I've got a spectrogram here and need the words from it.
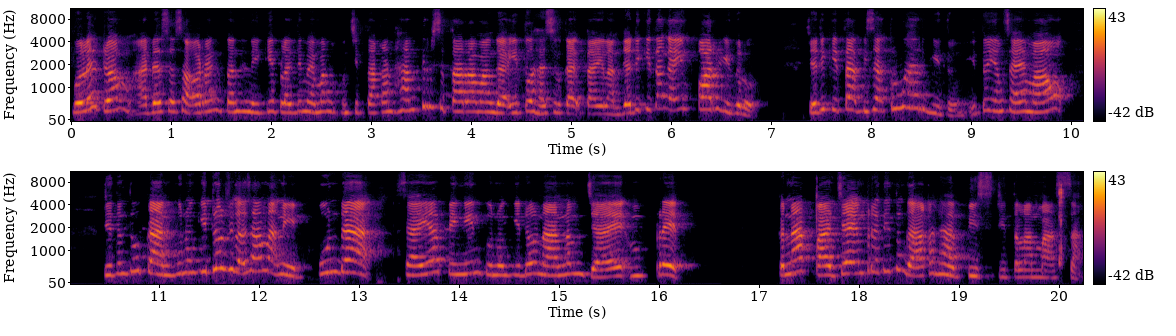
Boleh dong ada seseorang tekniki pelatih memang menciptakan hampir setara mangga itu hasil Thailand. Jadi kita nggak impor gitu loh jadi kita bisa keluar gitu. Itu yang saya mau ditentukan. Gunung Kidul juga sama nih. Bunda, saya pingin Gunung Kidul nanam jahe emprit. Kenapa? Jahe emprit itu nggak akan habis ditelan masa.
